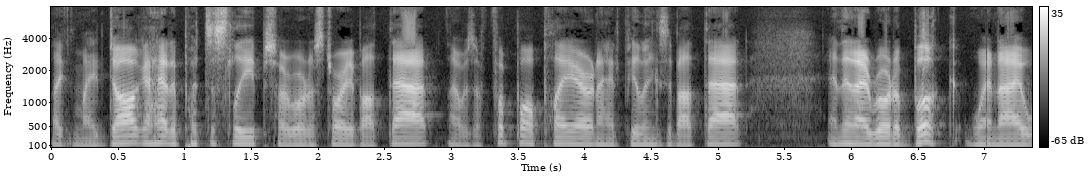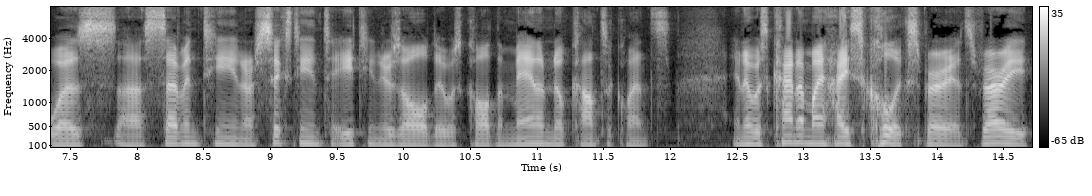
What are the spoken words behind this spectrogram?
like my dog I had to put to sleep, so I wrote a story about that. I was a football player and I had feelings about that. And then I wrote a book when I was uh, 17 or 16 to 18 years old. It was called The Man of No Consequence. And it was kind of my high school experience, very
